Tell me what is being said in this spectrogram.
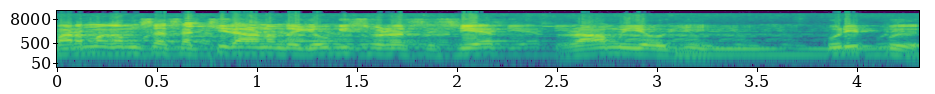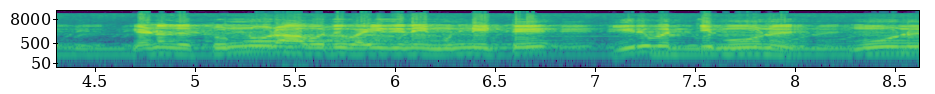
பரமஹம்ச சச்சிதானந்த யோகீஸ்வரர் சிஷியர் ராமயோகி குறிப்பு எனது தொண்ணூறாவது வயதினை முன்னிட்டு இருபத்தி மூணு மூணு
